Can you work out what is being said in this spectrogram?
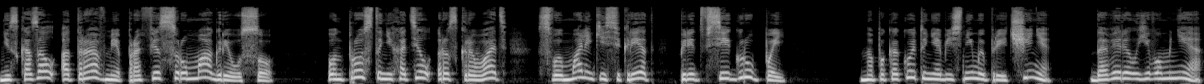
не сказал о травме профессору Магриусу. Он просто не хотел раскрывать свой маленький секрет перед всей группой, но по какой-то необъяснимой причине доверил его мне.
